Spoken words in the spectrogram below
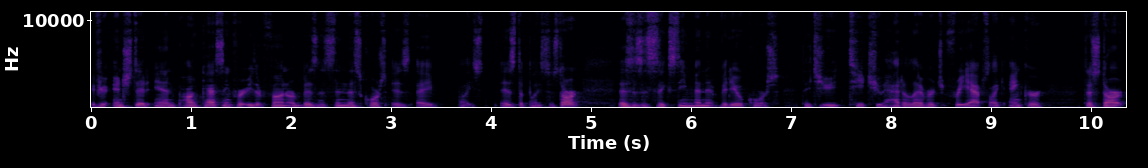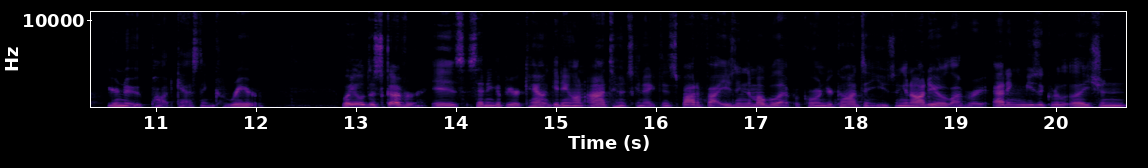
If you're interested in podcasting for either fun or business, then this course is a place is the place to start. This is a 16-minute video course that you teach you how to leverage free apps like Anchor to start your new podcasting career. What you'll discover is setting up your account, getting on iTunes, connecting to Spotify, using the mobile app, recording your content, using an audio library, adding music relation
